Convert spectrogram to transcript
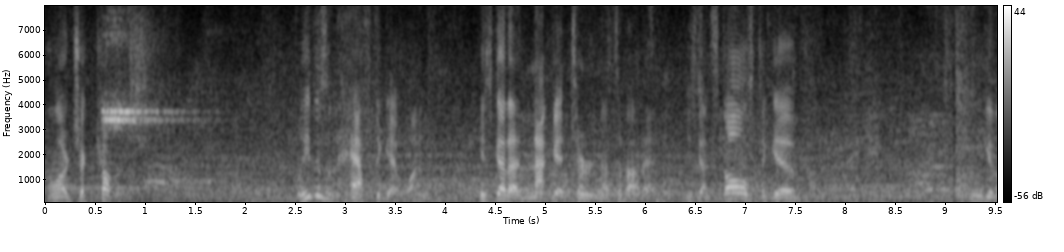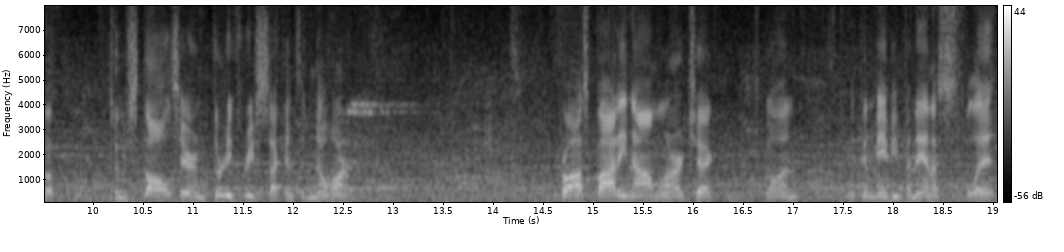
Malarchuk covers. Well, he doesn't have to get one. He's got to not get turned. That's about it. He's got stalls to give. He can give up two stalls here in 33 seconds and no harm. Cross body now. Malarchuk is going, looking maybe banana split.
